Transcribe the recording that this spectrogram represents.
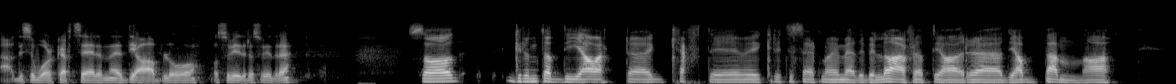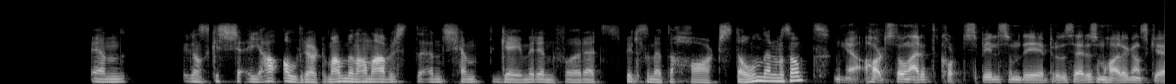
ja, disse Warcraft-seriene, Diablo osv. osv. Så grunnen til at de har vært uh, kraftig kritisert nå i mediebildet, er fordi at de har, uh, de har banna en ganske Jeg har aldri hørt om han, men han er vel en kjent gamer innenfor et spill som heter Heartstone, eller noe sånt. Ja, Heartstone er et kortspill som de produserer, som har et ganske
